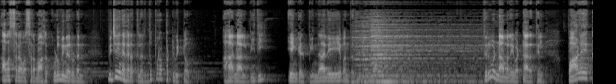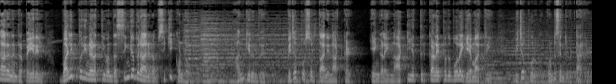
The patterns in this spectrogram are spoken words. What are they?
அவசர அவசரமாக குழுவினருடன் விஜயநகரத்திலிருந்து புறப்பட்டு விட்டோம். ஆனால் விதி எங்கள் பின்னாலேயே வந்தது. திருவண்ணாமலை வட்டாரத்தில் பாளையக்காரன் என்ற பெயரில் வழிப்பறி நடத்தி வந்த சிங்கபிரானிடம் சிக்கிக் கொண்டோம். அங்கிருந்து பிஜப்பூர் சுல்தானின் ஆட்கள் எங்களை நாட்டியத்திற்கு அழைப்பது போல ஏமாற்றி பிஜப்பூருக்கு கொண்டு சென்று விட்டார்கள்.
